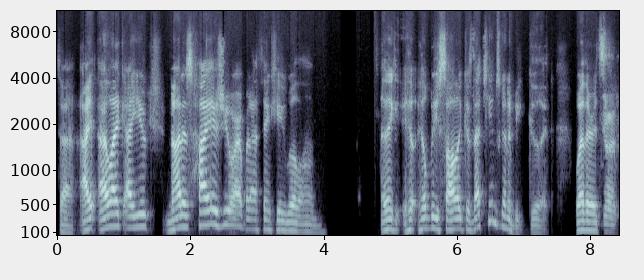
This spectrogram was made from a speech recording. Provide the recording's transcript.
So I I like Aiyuk not as high as you are, but I think he will. Um, I think he'll he'll be solid because that team's going to be good. Whether it's good.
